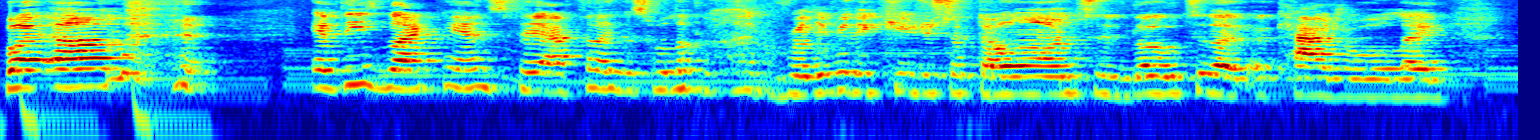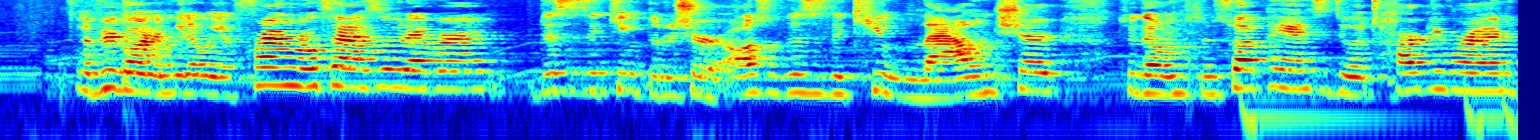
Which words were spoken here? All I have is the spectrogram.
But um, if these black pants fit, I feel like this would look like really, really cute just to throw on to go to like a casual, like if you're going to meet up with your friend real fast or whatever, this is a cute little shirt. Also, this is a cute lounge shirt to throw on some sweatpants to do a Target run.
